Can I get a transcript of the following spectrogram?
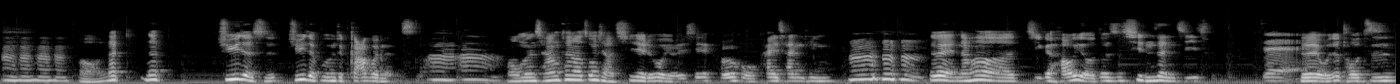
嗯哼哼哼。哦，那那 G 的是 G 的部分就 Governance 嗯嗯。我们常常看到中小企业如果有一些合伙开餐厅，嗯哼哼，对不对？然后几个好友都是信任基础。对对，我就投资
